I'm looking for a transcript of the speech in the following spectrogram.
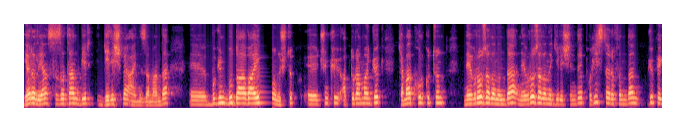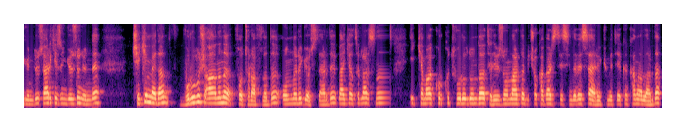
yaralayan, sızlatan bir gelişme aynı zamanda. E, bugün bu davayı konuştuk. E, çünkü Abdurrahman Gök, Kemal Kurkut'un nevroz alanında, nevroz alanı girişinde polis tarafından güpe gündüz herkesin göz önünde çekinmeden vuruluş anını fotoğrafladı. Onları gösterdi. Belki hatırlarsınız ilk Kemal Kurkut vurulduğunda televizyonlarda birçok haber sitesinde vesaire hükümete yakın kanallarda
